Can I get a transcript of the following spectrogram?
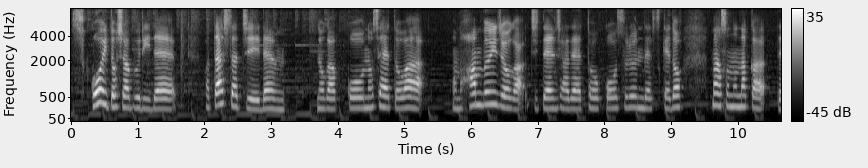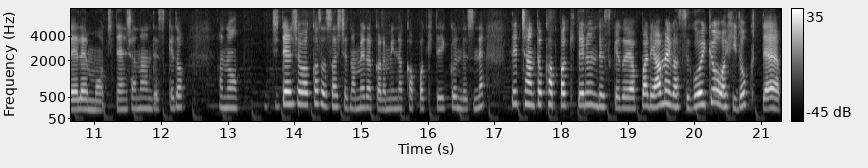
すごい土砂降りで私たち連の学校の生徒はあの半分以上が自転車で登校するんですけどまあその中でレンも自転車なんですけどあの自転車は傘さしちゃダメだからみんなカッパ着ていくんですね。でちゃんとカッパ着てるんですけどやっぱり雨がすごい今日はひどくて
